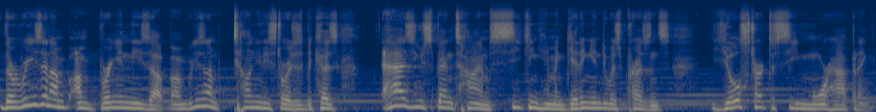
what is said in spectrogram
the reason I'm, I'm bringing these up, the reason I'm telling you these stories is because as you spend time seeking Him and getting into His presence, you'll start to see more happening.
